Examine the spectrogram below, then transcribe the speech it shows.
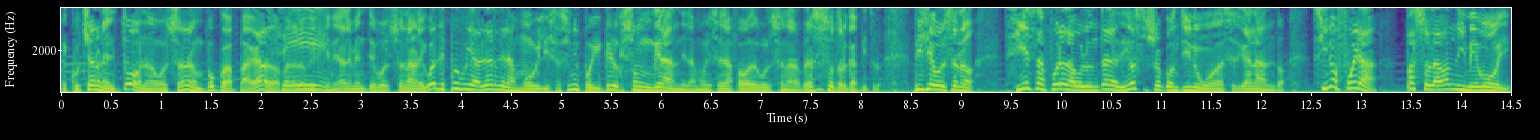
Escucharon el tono de Bolsonaro un poco apagado Sí. para lo que es generalmente Bolsonaro. Igual después voy a hablar de las movilizaciones porque creo que son grandes las movilizaciones a favor de Bolsonaro, pero eso es otro capítulo. Dice Bolsonaro, si esa fuera la voluntad de Dios, yo continúo, es decir, ganando. Si no fuera, paso la banda y me voy,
